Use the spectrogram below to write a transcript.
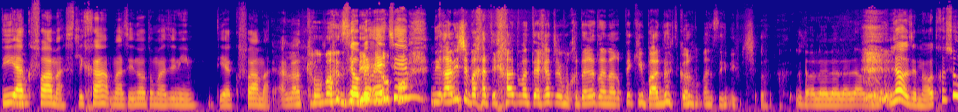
דיאגפרמה, סליחה, מאזינות ומאזינים. דיאגפרמה. אני לא יודעת כמה מאזינים זו היו בעצם... פה. נראה לי שבחתיכת מתכת שמוחדרת לנרתיק איבדנו את כל המאזינים שלנו. לא, לא, לא, לא, לא. זה- לא, זה מאוד חשוב,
